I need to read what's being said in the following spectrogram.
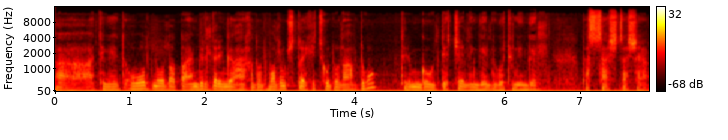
аа тэгээд уул нь бол одоо амьдрал дээр ингээ харахад бол боломжтой их хэцгүүд бол авдаггүй. Тэр мөнгө үлдээчээл ингээл нөгөөх нь ингээл бас цааш цаашаа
